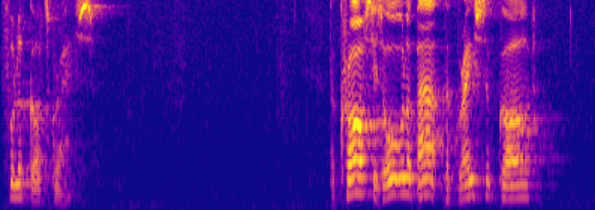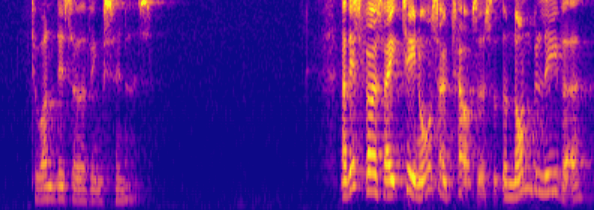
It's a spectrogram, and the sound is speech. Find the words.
full of God's grace. The cross is all about the grace of God to undeserving sinners. Now, this verse 18 also tells us that the non believer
